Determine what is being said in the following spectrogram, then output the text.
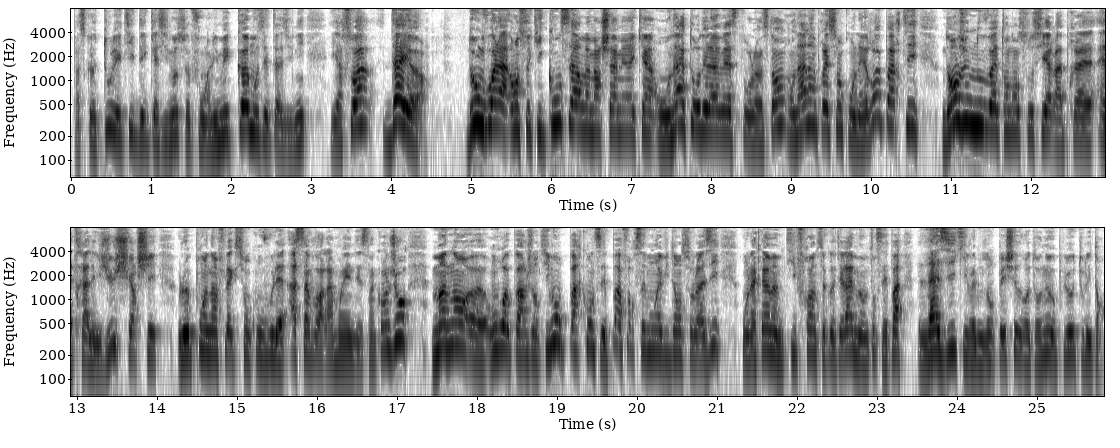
parce que tous les titres des casinos se font allumer comme aux États-Unis hier soir. D'ailleurs, Donc voilà, en ce qui concerne le marché américain, on a tourné la veste pour l'instant. On a l'impression qu'on est reparti dans une nouvelle tendance haussière après être allé juste chercher le point d'inflexion qu'on voulait, à savoir la moyenne des 50 jours. Maintenant, euh, on repart gentiment. Par contre, c'est pas forcément évident sur l'Asie. On a quand même un petit frein de ce côté-là, mais en même temps, c'est pas l'Asie qui va nous empêcher de retourner au plus haut tous les temps.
